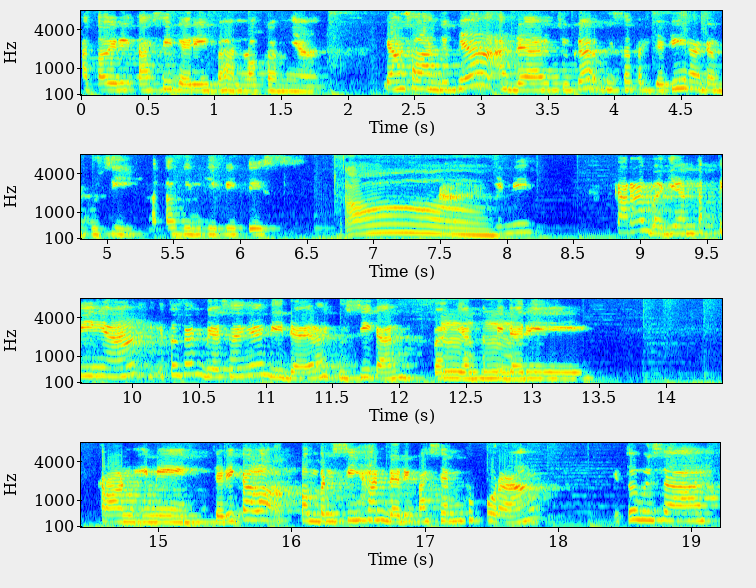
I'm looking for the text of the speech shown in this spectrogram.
atau iritasi dari bahan logamnya. Yang selanjutnya ada juga bisa terjadi radang gusi atau gingivitis. Oh. Nah, ini karena bagian tepinya itu kan biasanya di daerah gusi kan, bagian Hmm, tepi hmm. dari crown ini. Jadi kalau pembersihan dari pasien itu kurang, itu bisa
